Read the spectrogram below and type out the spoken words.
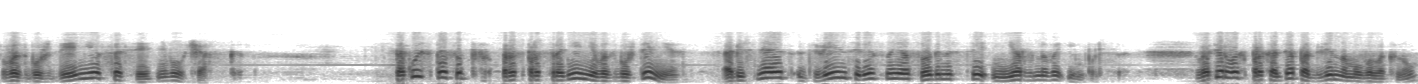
возбуждение соседнего участка. Такой способ распространения возбуждения объясняет две интересные особенности нервного импульса. Во-первых, проходя по длинному волокну,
